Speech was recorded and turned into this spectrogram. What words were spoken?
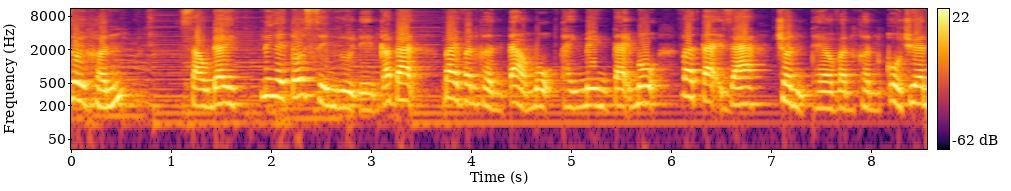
rồi khấn. Sau đây, Linh Ngày Tốt xin gửi đến các bạn bài văn khấn tảo mộ thành minh tại mộ và tại gia chuẩn theo văn khấn cổ truyền.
